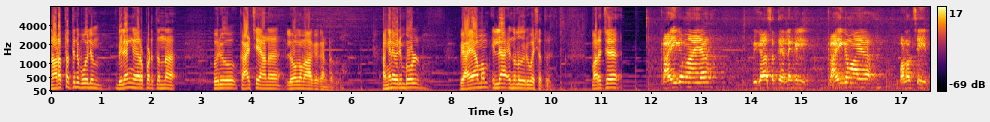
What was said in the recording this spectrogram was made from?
നടത്തത്തിന് പോലും വിലങ്ങ് ഏർപ്പെടുത്തുന്ന ഒരു കാഴ്ചയാണ് ലോകമാകെ കണ്ടത്. അങ്ങനെ വരുമ്പോൾ വ്യായാമം ഇല്ല എന്നുള്ളത് ഒരു വശത്ത് മറിച്ച് കായികമായ വികാസത്തെ അല്ലെങ്കിൽ കായികമായ വളർച്ചയിൽ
